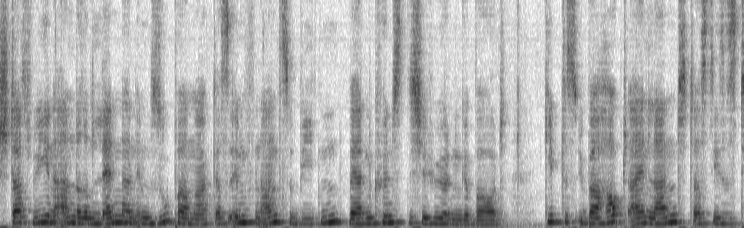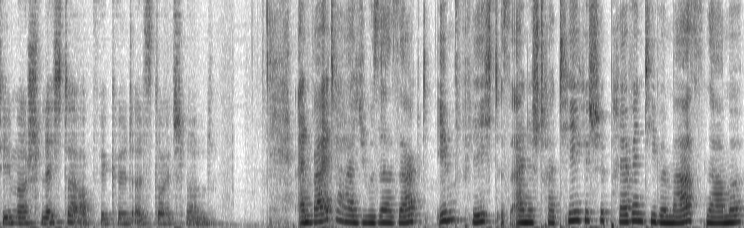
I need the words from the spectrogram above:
statt wie in anderen Ländern im Supermarkt das Impfen anzubieten, werden künstliche Hürden gebaut. Gibt es überhaupt ein Land, das dieses Thema schlechter abwickelt als Deutschland? Ein weiterer User sagt, Impfpflicht ist eine strategische präventive Maßnahme,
